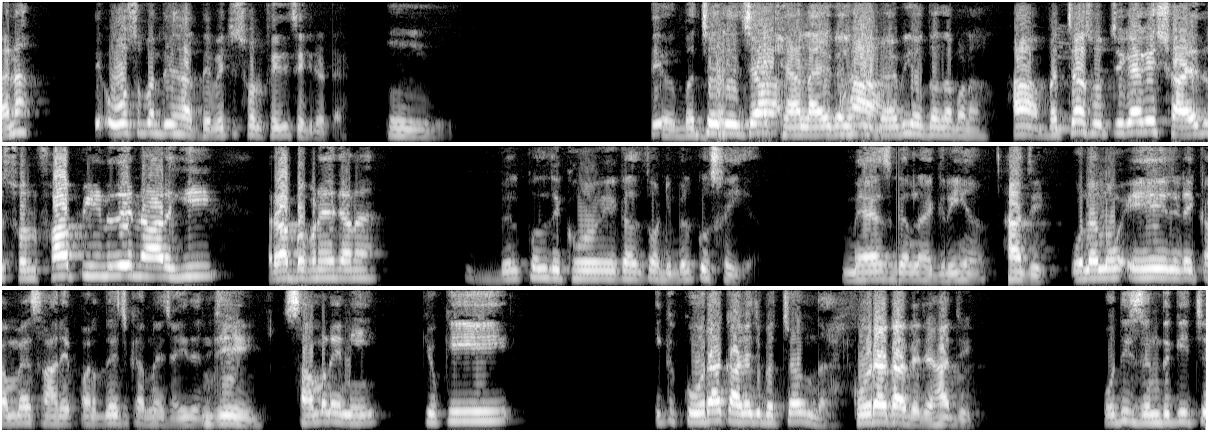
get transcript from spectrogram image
ਹੈਨਾ? ਤੇ ਉਸ ਬੰਦੇ ਦੇ ਹੱਥ ਦੇ ਵਿੱਚ ਸੁਲਫੇ ਦੀ ਸਿਗਰਟ ਹੈ। ਹੂੰ। ਤੇ ਬੱਚੇ ਦੇ ਵਿੱਚ ਖਿਆਲ ਆਏਗਾ ਕਿ। ਮੈਂ ਵੀ ਉਦਾਂ ਦਾ ਬਣਾ। ਹਾਂ ਬੱਚਾ ਸੋਚੇਗਾ ਕਿ ਸ਼ਾਇਦ ਸੁਲਫਾ ਪੀਣ ਦੇ ਨਾਲ ਹੀ ਰੱਬ ਬਣਿਆ ਜਾਣਾ ਹੈ। ਬਿਲਕੁਲ ਦੇਖੋ ਇਹ ਗੱਲ ਤੁਹਾਡੀ ਬਿਲਕੁਲ ਸਹੀ ਹੈ। ਮੈਂ ਇਸ ਗੱਲ ਨਾਲ ਐਗਰੀ ਹਾਂ। ਹਾਂਜੀ। ਉਹਨਾਂ ਨੂੰ ਇਹ ਜਿਹੜੇ ਕੰਮ ਹੈ ਸਾਰੇ ਪਰਦੇ 'ਚ ਕਰਨੇ ਚਾਹੀਦੇ ਨੇ। ਜੀ। ਸਾਹਮਣੇ ਨਹੀਂ ਕਿਉਂਕਿ ਇੱਕ ਕੋਰਾ ਕਾਗਜ਼ ਬੱਚਾ ਹੁੰਦਾ ਹੈ। ਕੋਰਾ ਕਾਗਜ਼ ਹਾਂਜੀ। ਉਹਦੀ ਜ਼ਿੰਦਗੀ 'ਚ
